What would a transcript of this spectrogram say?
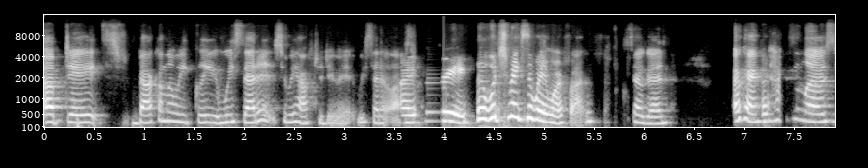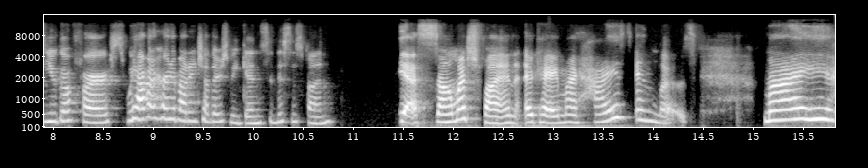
updates. Back on the weekly. We said it, so we have to do it. We said it last. I agree. But which makes it way more fun. So good. Okay, highs and lows. You go first. We haven't heard about each other's weekends, so this is fun. Yes, so much fun. Okay, my highs and lows. My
